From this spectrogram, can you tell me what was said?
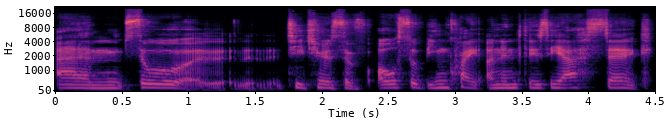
Um, so uh, teachers have also been quite unenthusiastic.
